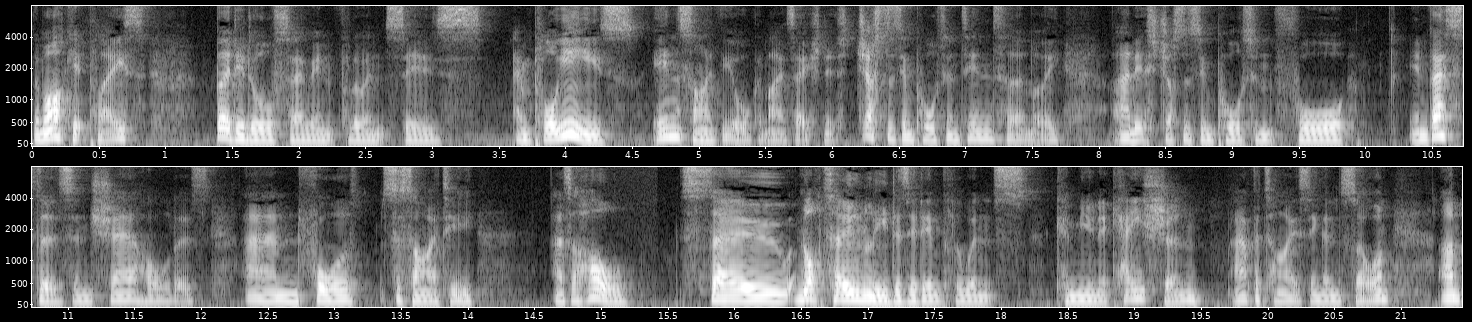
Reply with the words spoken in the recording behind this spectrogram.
the marketplace, but it also influences employees inside the organization. It's just as important internally, and it's just as important for investors and shareholders and for society as a whole. So, not only does it influence communication, advertising, and so on, um,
